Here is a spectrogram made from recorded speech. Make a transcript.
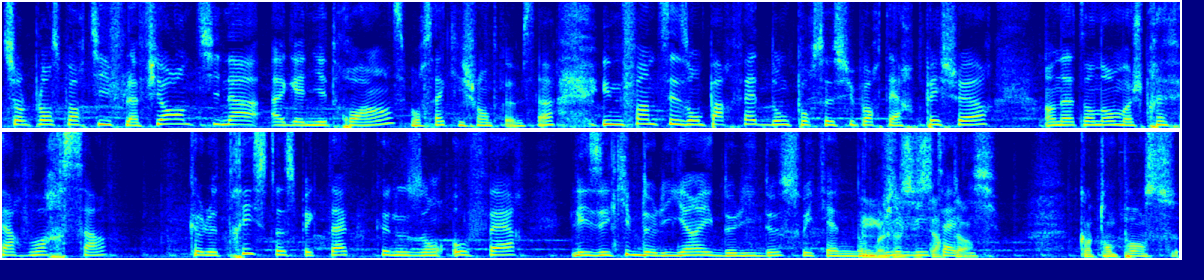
Sur le plan sportif, la Fiorentina a gagné 3-1. C'est pour ça qu'il chante comme ça. Une fin de saison parfaite donc pour ce supporter pêcheur. En attendant, moi je préfère voir ça que le triste spectacle que nous ont offert les équipes de Ligue 1 et de Ligue 2 ce week-end. Donc Moi, ça, c'est. Quand on pense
